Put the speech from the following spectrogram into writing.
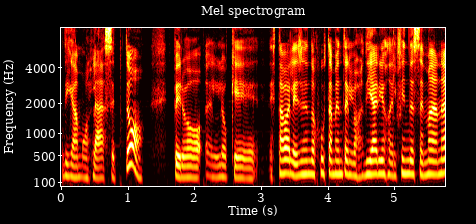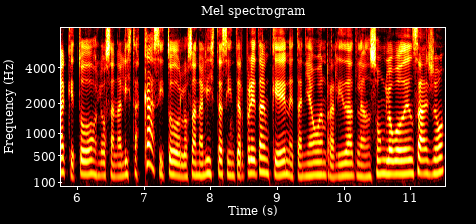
digamos, la aceptó, pero eh, lo que estaba leyendo justamente en los diarios del fin de semana, que todos los analistas, casi todos los analistas, interpretan que Netanyahu en realidad lanzó un globo de ensayo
